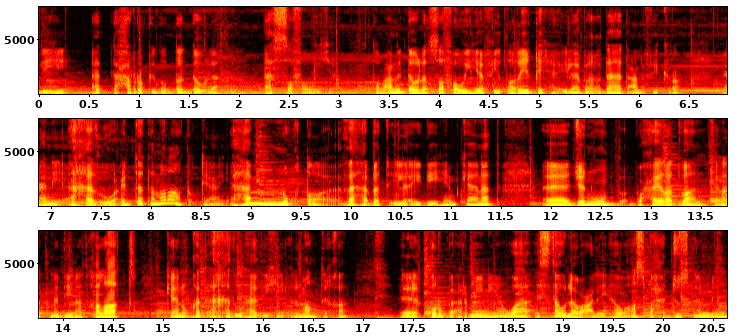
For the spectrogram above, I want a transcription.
للتحرك ضد الدولة الصفوية. طبعا الدولة الصفوية في طريقها إلى بغداد على فكرة يعني أخذوا عدة مناطق يعني أهم نقطة ذهبت إلى أيديهم كانت آه، جنوب بحيرة فان كانت مدينة خلاط كانوا قد أخذوا هذه المنطقة آه، قرب أرمينيا واستولوا عليها وأصبحت جزءا من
